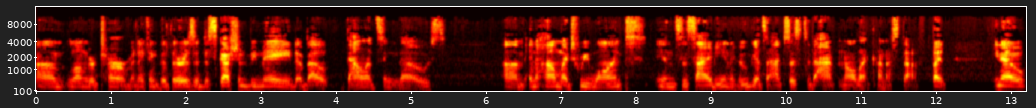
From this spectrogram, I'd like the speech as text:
um, longer term. And I think that there is a discussion to be made about balancing those um, and how much we want in society and who gets access to that and all that kind of stuff. But, you know,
